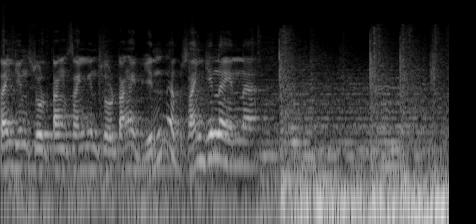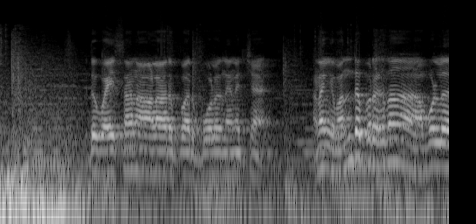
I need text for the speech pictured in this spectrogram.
சங்கின்னு சொல்லிட்டாங்க சங்கின்னு சொல்லிட்டாங்க என்ன சங்கின்னா என்ன? இது வயசான ஆளாக இருப்பார் போல நினச்சேன். ஆனால் இங்கே வந்த பிறகு தான் அவளை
